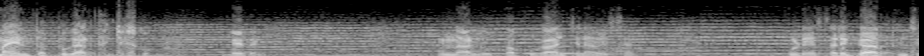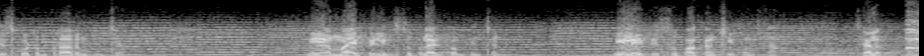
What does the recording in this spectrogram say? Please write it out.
అమ్మాయిని తప్పుగా అర్థం చేసుకోకు. లేదండి. ఇన్నాళ్ళు తప్పుగా అంచనా వేశాను. ఇప్పుడే సరిగ్గా అర్థం చేసుకోవటం ప్రారంభించాను. మీ అమ్మాయి పెళ్ళికి శుభలేఖ పంపించండి. వీలైతే శుభాకాంక్షలు పంపుతాను సెలవు.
